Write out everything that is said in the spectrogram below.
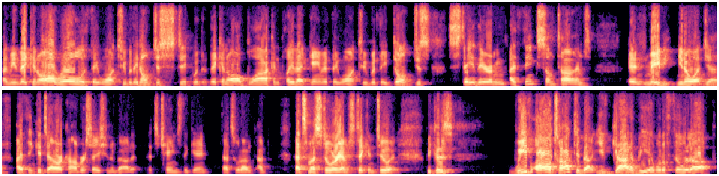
I mean, they can all roll if they want to, but they don't just stick with it. They can all block and play that game if they want to, but they don't just stay there. I mean, I think sometimes, and maybe you know what, Jeff? I think it's our conversation about it that's changed the game. That's what I'm. I'm that's my story. I'm sticking to it because we've all talked about. You've got to be able to fill it up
